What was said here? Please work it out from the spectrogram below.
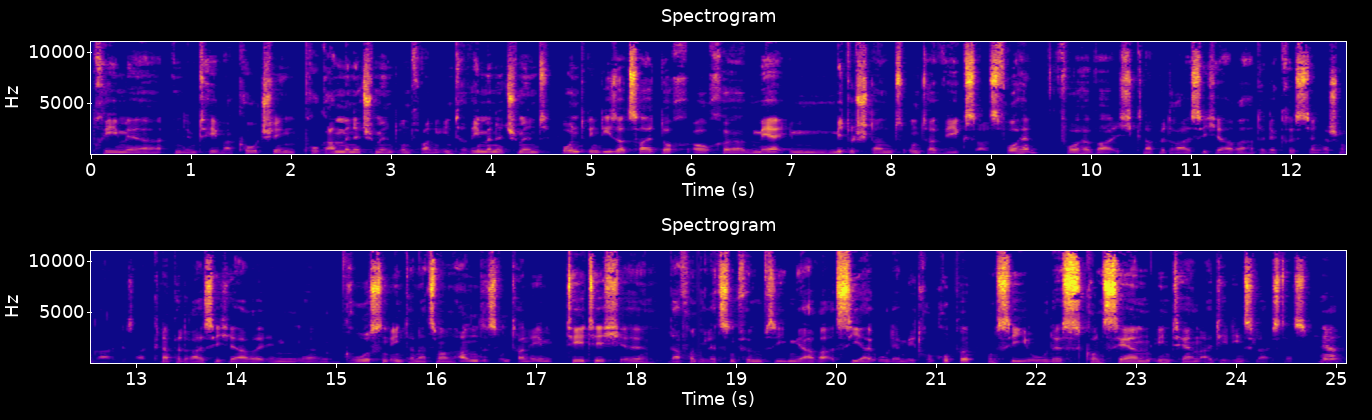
primär in dem Thema Coaching, Programmmanagement und vor allem Interimmanagement und in dieser Zeit doch auch äh, mehr im Mittelstand unterwegs als vorher. Vorher war ich knappe 30 Jahre, hatte der Christian ja schon gerade gesagt, knappe 30 Jahre im äh, großen internationalen Handelsunternehmen tätig, äh, davon die letzten fünf, sieben Jahre als CIO der Metro-Gruppe und CEO des konzerninternen IT-Dienstleisters. Ja,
